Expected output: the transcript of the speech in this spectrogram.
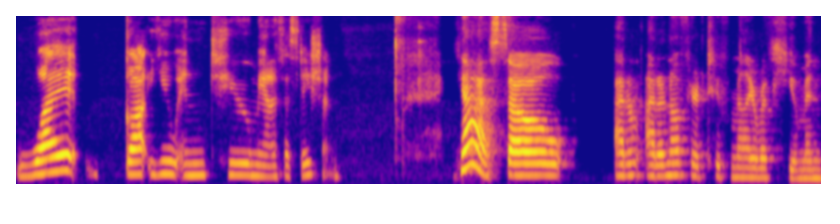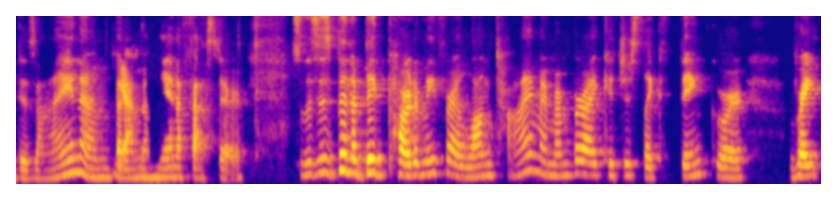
what got you into manifestation? Yeah. So I don't, I don't know if you're too familiar with human design, um, but yeah. I'm a manifester. So this has been a big part of me for a long time. I remember I could just like think or write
